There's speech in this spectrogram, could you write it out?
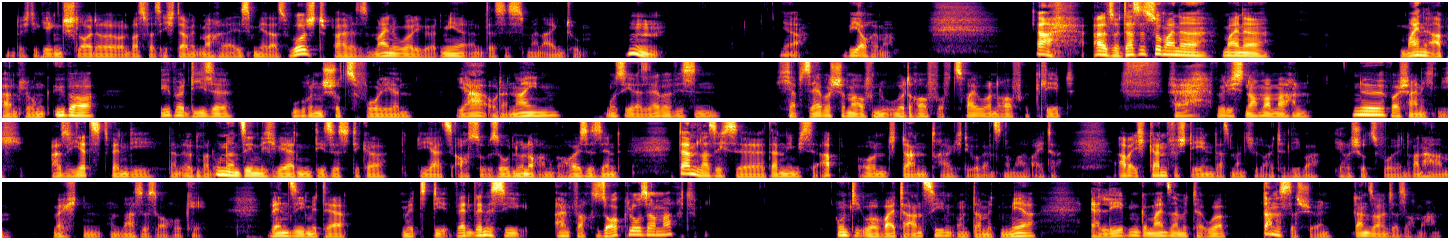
durch die Gegend schleudere und was, was ich damit mache, ist mir das wurscht, weil das ist meine Uhr, die gehört mir und das ist mein Eigentum. Hm. Ja, wie auch immer. Ja, also das ist so meine, meine, meine Abhandlung über, über diese Uhrenschutzfolien. Ja oder nein, muss jeder selber wissen. Ich habe selber schon mal auf eine Uhr drauf, auf zwei Uhren draufgeklebt. Würde ich es nochmal machen? Nö, wahrscheinlich nicht. Also jetzt, wenn die dann irgendwann unansehnlich werden, diese Sticker, die jetzt auch sowieso nur noch am Gehäuse sind, dann lasse ich sie, dann nehme ich sie ab und dann trage ich die Uhr ganz normal weiter. Aber ich kann verstehen, dass manche Leute lieber ihre Schutzfolien dran haben möchten und das ist auch okay. Wenn sie mit der mit die, wenn, wenn es sie einfach sorgloser macht und die Uhr weiter anziehen und damit mehr erleben gemeinsam mit der Uhr, dann ist das schön. Dann sollen sie das auch machen.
